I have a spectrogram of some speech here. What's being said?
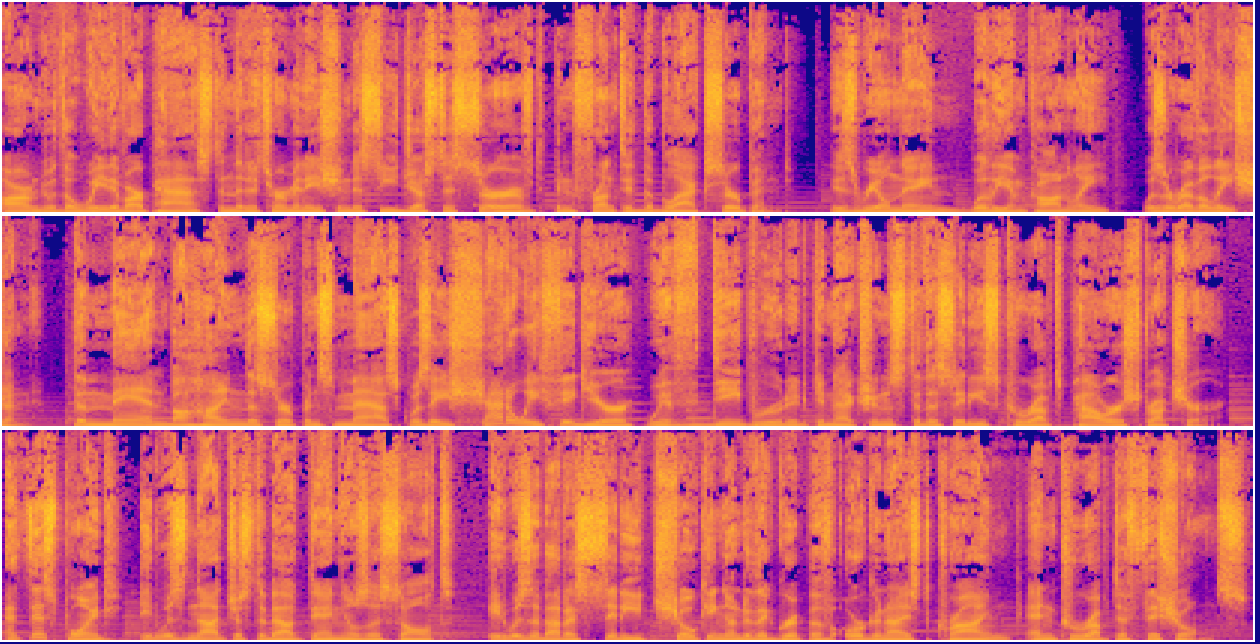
armed with the weight of our past and the determination to see justice served, confronted the Black Serpent. His real name, William Conley, was a revelation. The man behind the serpent's mask was a shadowy figure with deep rooted connections to the city's corrupt power structure. At this point, it was not just about Daniel's assault, it was about a city choking under the grip of organized crime and corrupt officials.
